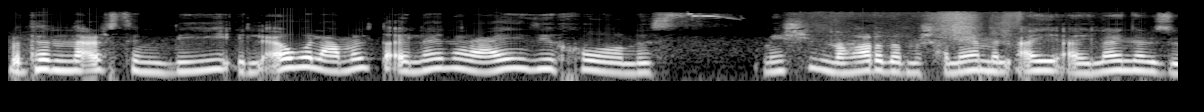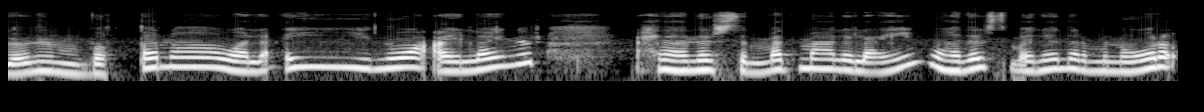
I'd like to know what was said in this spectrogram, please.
بدأت ان أرسم بيه الأول عملت ايلاينر عادي خالص. ماشي النهارده مش هنعمل أي eyeliners العيون المبطنة ولا أي نوع ايلاينر إحنا هنرسم مدمع للعين وهنرسم ايلاينر من ورا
